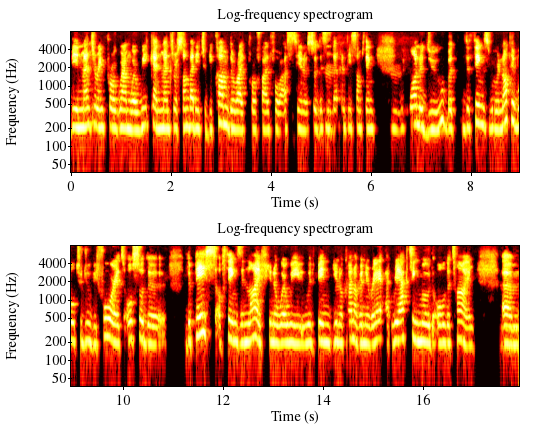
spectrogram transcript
be in mentoring program where we can mentor somebody to become the right profile for us, you know, so this is mm. definitely something mm. we want to do. But the thing things we were not able to do before it's also the the pace of things in life you know where we we've been you know kind of in a rea- reacting mode all the time um, mm-hmm.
